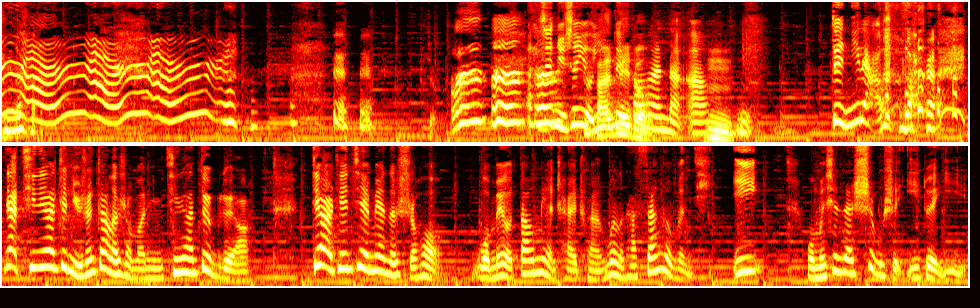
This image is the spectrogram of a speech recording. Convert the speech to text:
听到？儿儿儿，这女生有应对方案的啊，嗯你对你俩玩儿，你俩听听看这女生干了什么，你们听听看对不对啊？第二天见面的时候，我没有当面拆穿，问了她三个问题：一，我们现在是不是一对一，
